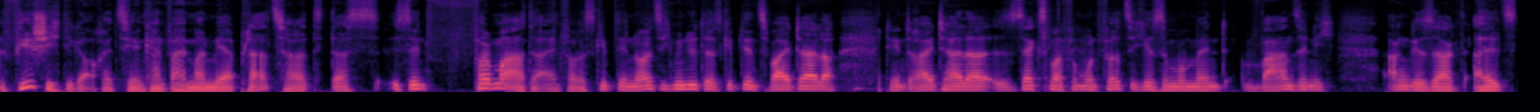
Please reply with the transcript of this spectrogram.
vielschichtiger auch erzählen kann, weil man mehr Platz hat. Das sind Formate einfach. Es gibt den 90 Minuten, es gibt den Zweiteiler, den Dreiteiler. 6x45 ist im Moment wahnsinnig angesagt als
